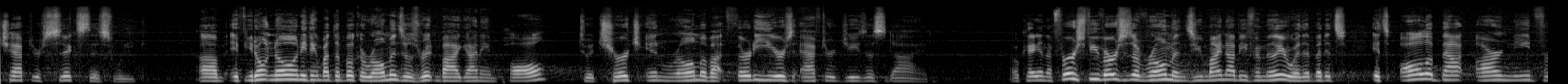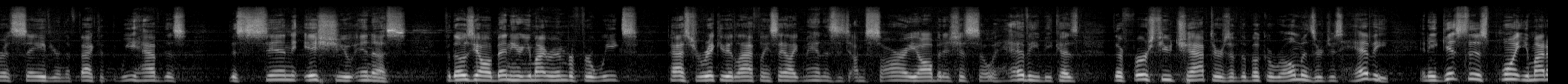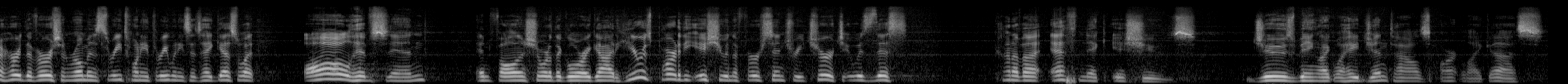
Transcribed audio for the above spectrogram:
chapter 6 this week. Um, if you don't know anything about the book of Romans, it was written by a guy named Paul to a church in Rome about 30 years after Jesus died. Okay, in the first few verses of Romans, you might not be familiar with it, but it's, it's all about our need for a Savior and the fact that we have this, this sin issue in us. For those of y'all who have been here, you might remember for weeks, Pastor Ricky would laughingly say, like, man, this is, I'm sorry, y'all, but it's just so heavy because the first few chapters of the book of Romans are just heavy. And he gets to this point, you might have heard the verse in Romans 3.23 when he says, hey, guess what? All have sinned and fallen short of the glory of God. Here was part of the issue in the first century church. It was this kind of a ethnic issues. Jews being like, well, hey, Gentiles aren't like us.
